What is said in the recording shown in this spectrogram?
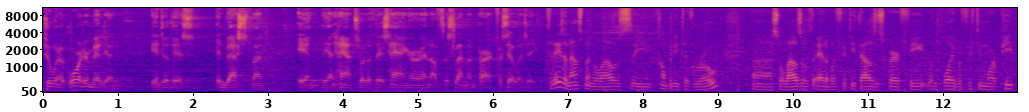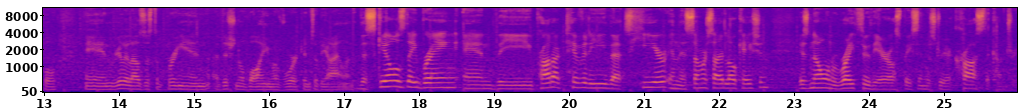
two and a quarter million into this investment in the enhancement of this hangar and of the Slemon Park facility. Today's announcement allows the company to grow, uh, so allows us to add about 50,000 square feet, employ about 50 more people, and really allows us to bring in additional volume of work into the island. The skills they bring and the productivity that's here in the Summerside location is known right through the aerospace industry across the country.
